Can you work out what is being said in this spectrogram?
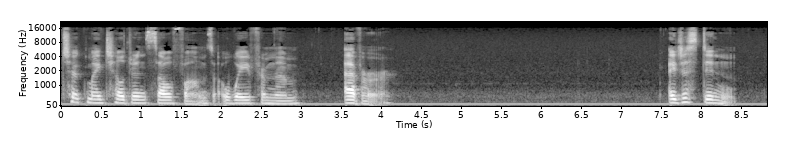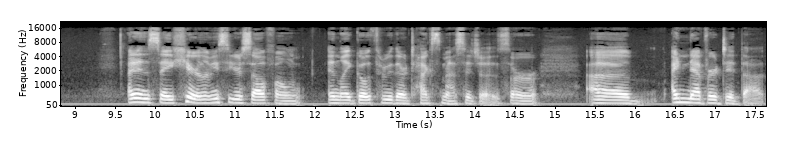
took my children's cell phones away from them ever. I just didn't. I didn't say, Here, let me see your cell phone and like go through their text messages or uh, I never did that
